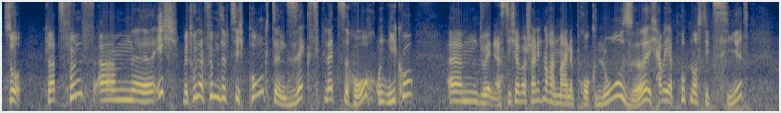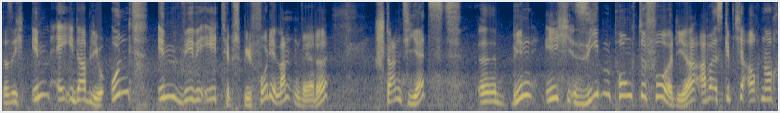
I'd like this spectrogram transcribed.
So, Platz 5, ähm, äh, ich mit 175 Punkten, sechs Plätze hoch. Und Nico, ähm, du erinnerst dich ja wahrscheinlich noch an meine Prognose. Ich habe ja prognostiziert, dass ich im AEW und im WWE-Tippspiel vor dir landen werde. Stand jetzt äh, bin ich sieben Punkte vor dir, aber es gibt ja auch noch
